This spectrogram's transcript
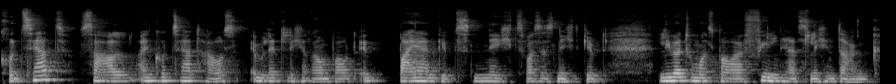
Konzertsaal, ein Konzerthaus im ländlichen Raum baut. In Bayern gibt es nichts, was es nicht gibt. Lieber Thomas Bauer, vielen herzlichen Dank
